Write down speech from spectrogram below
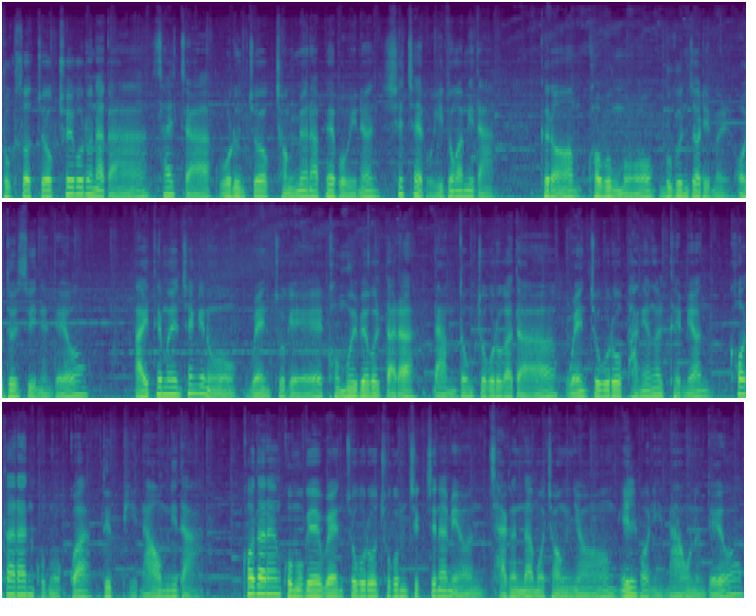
북서쪽 출구로 나가 살짝 오른쪽 정면 앞에 보이는 시체로 이동합니다. 그럼 거북목 묵은 절임을 얻을 수 있는데요. 아이템을 챙긴 후 왼쪽에 건물벽을 따라 남동쪽으로 가다 왼쪽으로 방향을 틀면 커다란 고목과 늪이 나옵니다. 커다란 고목의 왼쪽으로 조금 직진하면 작은 나무 정령 1번이 나오는데요.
